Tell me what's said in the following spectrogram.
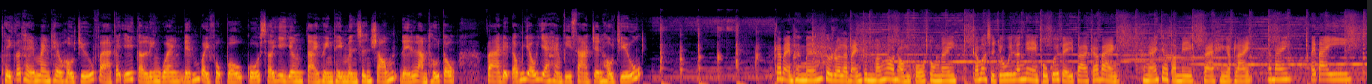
thì có thể mang theo hộ chiếu và các giấy tờ liên quan đến quầy phục vụ của Sở Di dân tại huyện thị mình sinh sống để làm thủ tục và được đóng dấu gia hạn visa trên hộ chiếu. Các bạn thân mến, vừa rồi là bản tin vắn lao động của tuần này. Cảm ơn sự chú ý lắng nghe của quý vị và các bạn. Thân ái chào tạm biệt và hẹn gặp lại. Bye bye. Bye bye.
